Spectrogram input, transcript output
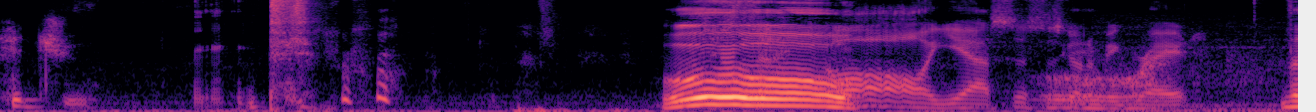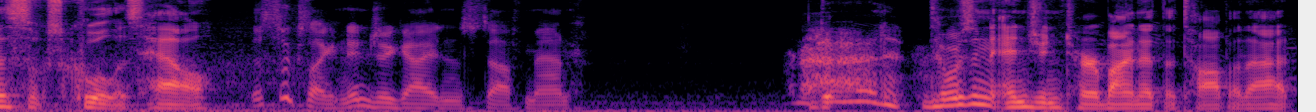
Hit you. Ooh, Oh yes, this is gonna be great. this looks cool as hell. This looks like Ninja Gaiden stuff, man. Run ahead. There was an engine turbine at the top of that.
